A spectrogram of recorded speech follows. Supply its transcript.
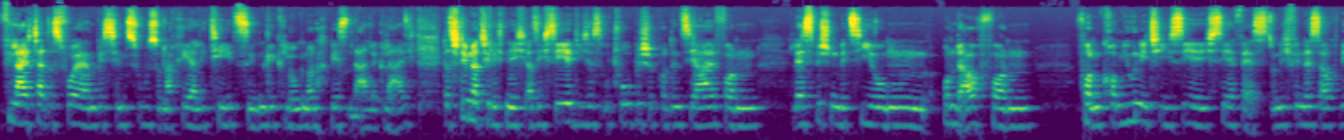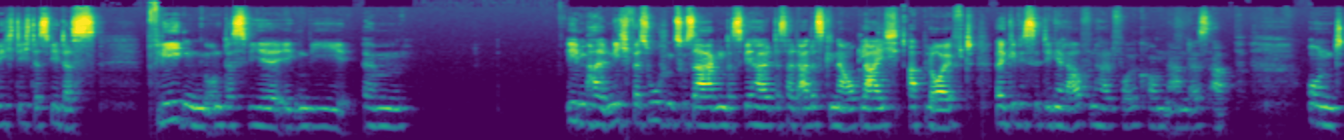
vielleicht hat es vorher ein bisschen zu so nach Realitätssinn geklungen und nach wir sind alle gleich. Das stimmt natürlich nicht. Also ich sehe dieses utopische Potenzial von lesbischen Beziehungen und auch von, von Community sehe ich sehr fest. Und ich finde es auch wichtig, dass wir das pflegen und dass wir irgendwie ähm, eben halt nicht versuchen zu sagen, dass wir halt, dass halt alles genau gleich abläuft, weil gewisse Dinge laufen halt vollkommen anders ab. Und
